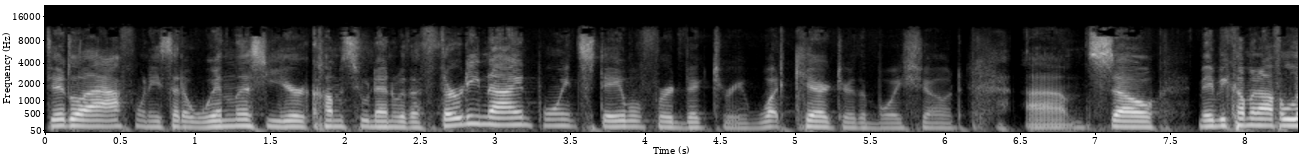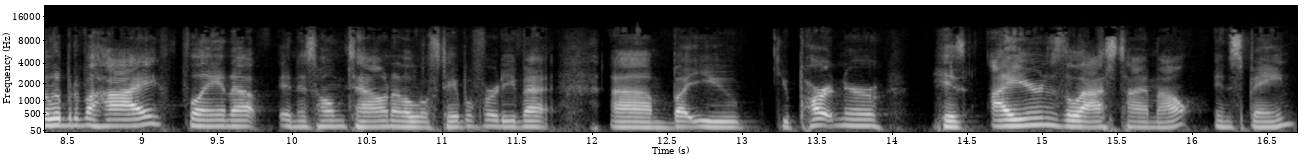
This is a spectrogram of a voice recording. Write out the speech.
did laugh when he said a winless year comes to an end with a 39 point Stableford victory. What character the boy showed. Um, so maybe coming off a little bit of a high, playing up in his hometown at a little Stableford event. Um, but you you partner his irons the last time out in Spain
